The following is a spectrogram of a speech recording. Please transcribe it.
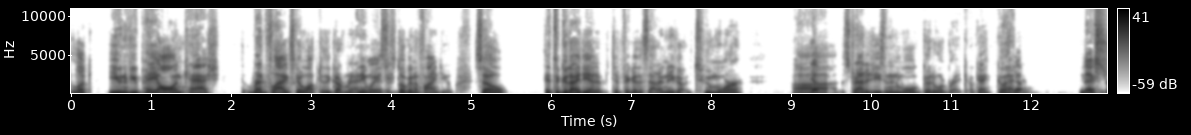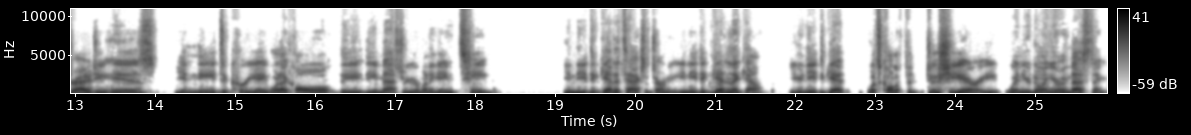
look, even if you pay all in cash, red flags go up to the government anyways. They're still going to find you. So it's a good idea to, to figure this out. I know you got two more uh, strategies, and then we'll go to a break. Okay, go ahead. Yep. Next strategy is you need to create what I call the the master your money game team. You need to get a tax attorney. You need to get Mm-hmm. an accountant. You need to get what's called a fiduciary when you're doing your investing.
